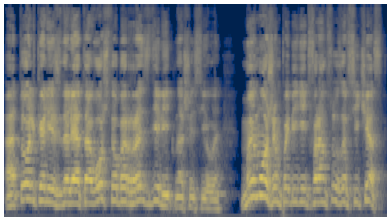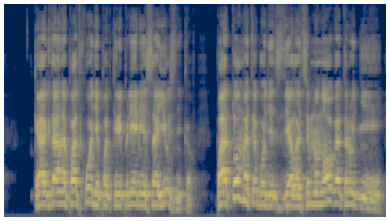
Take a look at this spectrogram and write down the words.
а только лишь для того, чтобы разделить наши силы. Мы можем победить французов сейчас, когда на подходе подкрепление союзников. Потом это будет сделать много труднее.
